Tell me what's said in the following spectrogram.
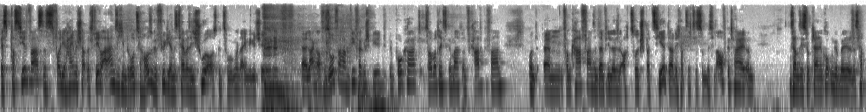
es passiert was, das ist voll die heimische Atmosphäre. Alle haben sich im Büro zu Hause gefühlt, die haben sich teilweise die Schuhe ausgezogen und da irgendwie gechillt. äh, lang auf dem Sofa, haben FIFA gespielt, gepokert, Zaubertricks gemacht und Kart gefahren. Und ähm, vom Kartfahren sind dann viele Leute auch zurück spaziert. Dadurch hat sich das so ein bisschen aufgeteilt und es haben sich so kleine Gruppen gebildet. Das hat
